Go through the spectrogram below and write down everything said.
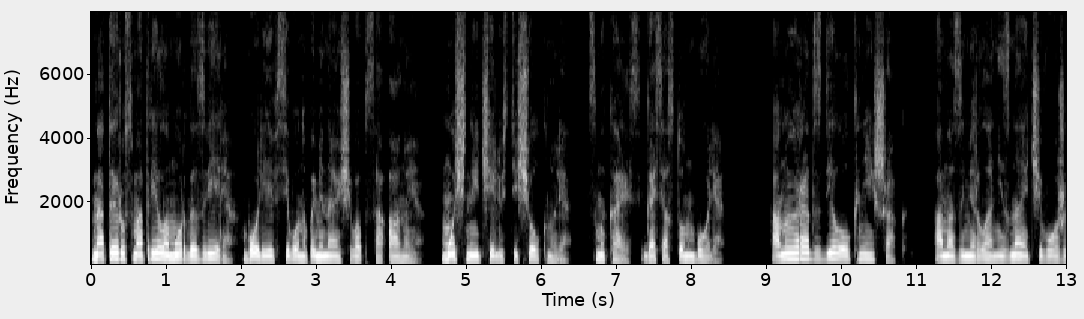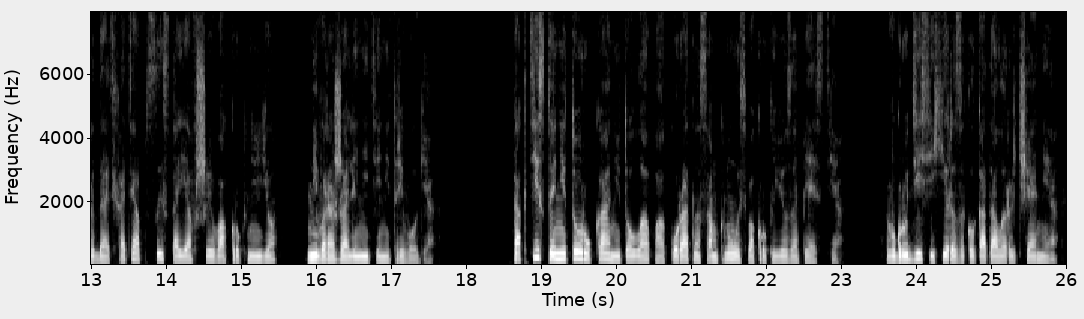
На Теру смотрела морда зверя, более всего напоминающего пса Ануя. Мощные челюсти щелкнули, смыкаясь, гася стон боли. Ануэрат сделал к ней шаг. Она замерла, не зная, чего ожидать, хотя псы, стоявшие вокруг нее, не выражали ни тени тревоги. Когтистая не то рука, не то лапа аккуратно сомкнулась вокруг ее запястья. В груди Сихира заклокотало рычание —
